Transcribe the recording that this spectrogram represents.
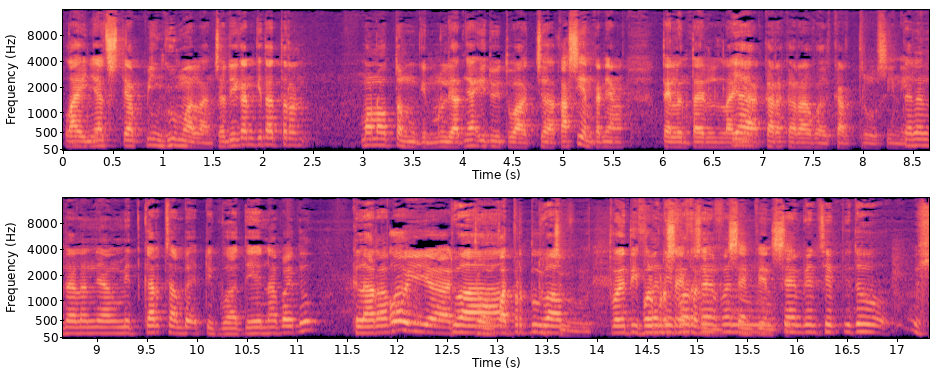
lainnya setiap minggu malah. Jadi kan kita ter monoton mungkin melihatnya itu-itu aja. Kasihan kan yang talent-talent lainnya gara-gara wildcard rules ini. talent-talent yang mid card sampai dibuatin apa itu gelar apa? Oh iya, Dua- 24 per 7, 24 per 7 championship. championship itu wih,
